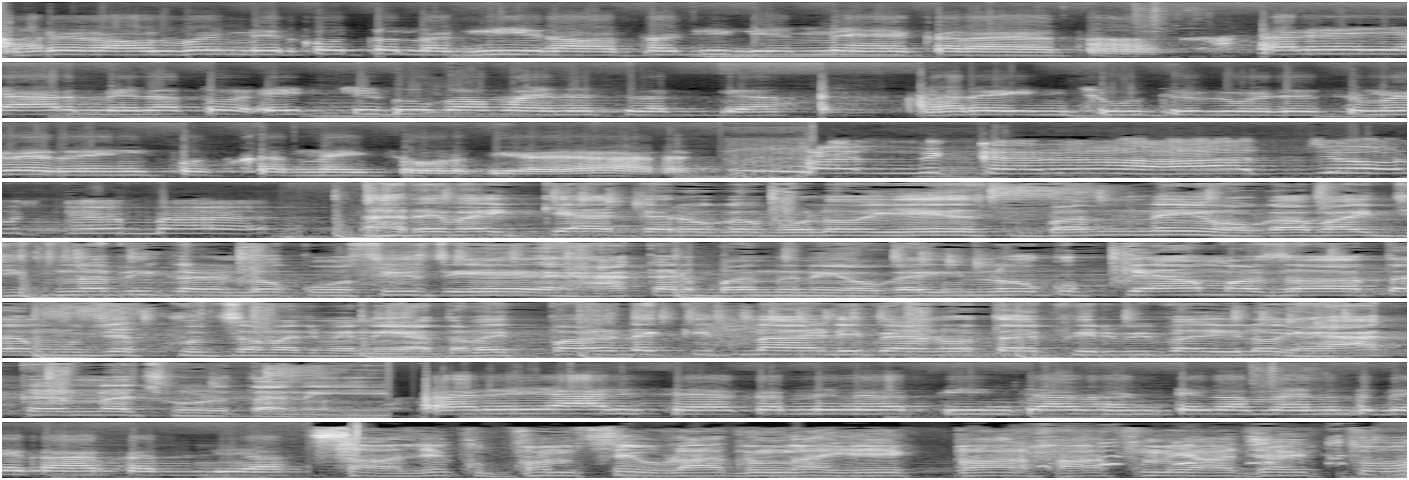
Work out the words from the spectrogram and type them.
अरे राहुल भाई मेरे को तो लग ही रहा था कि गेम में हैकर आया था। अरे यार मेरा तो 82 का माइनस लग गया। अरे इन चूतियों की वजह से मैंने रैंक पुश करना ही छोड़ दिया यार। बंद करो हाथ जोड़ के मैं। अरे भाई क्या करोगे बोलो ये बंद नहीं होगा भाई जितना भी कर लो कोशिश ये हैकर बंद नहीं होगा। इन लोगों को क्या मज़ा आता है मुझे खुद समझ में नहीं आता। भाई पर डे कितना आईडी बैन होता है फिर भी भाई ये लोग हैक करना छोड़ता नहीं है। अरे यार इस हैकर ने मेरा तीन चार घंटे का मेहनत बेकार कर दिया। साले को बम से उड़ा दूँगा एक बार हाथ में आ जाए तो।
